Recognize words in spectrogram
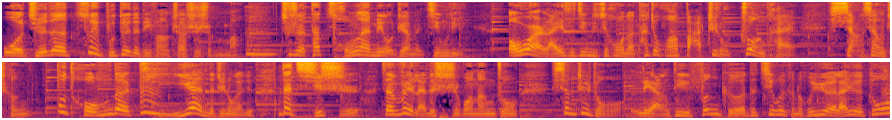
我觉得最不对的地方知道是什么吗？嗯，就是他从来没有这样的经历，偶尔来一次经历之后呢，他就会把这种状态想象成不同的体验的这种感觉。但其实，在未来的时光当中，像这种两地分隔的机会可能会越来越多。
